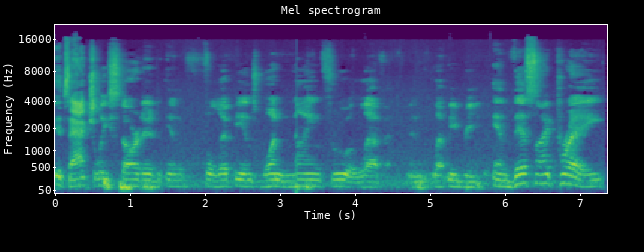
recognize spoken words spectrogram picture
It's actually started in Philippians 1 9 through 11. And let me read it. And this I pray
